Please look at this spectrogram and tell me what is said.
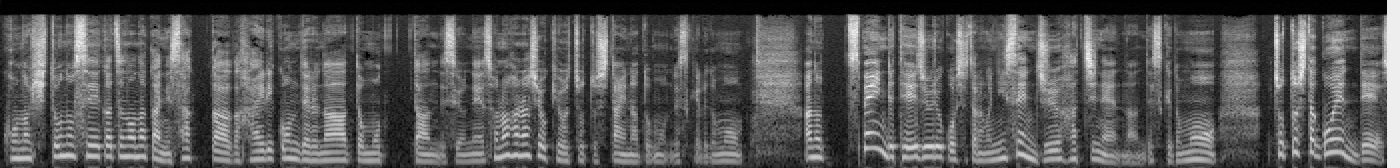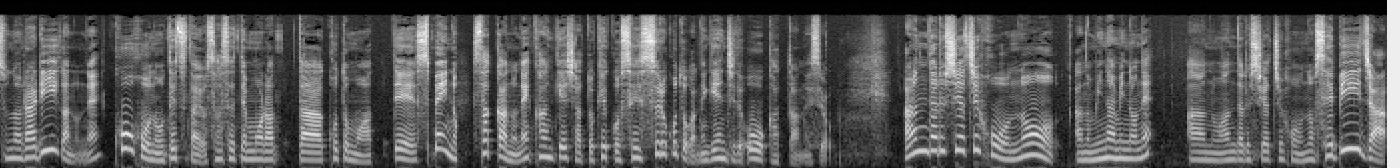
この人の生活の中にサッカーが入り込んでるなって思って、たんですよね。その話を今日ちょっとしたいなと思うんですけれども、あの、スペインで定住旅行してたのが2018年なんですけども、ちょっとしたご縁で、そのラリーガのね、広報のお手伝いをさせてもらったこともあって、スペインのサッカーのね、関係者と結構接することがね、現地で多かったんですよ。アンダルシア地方の、あの、南のね、あの、アンダルシア地方のセビージャ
